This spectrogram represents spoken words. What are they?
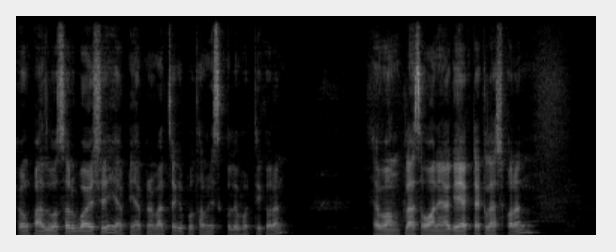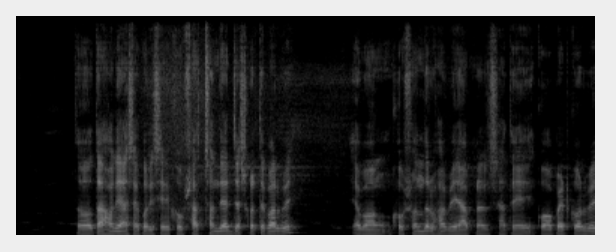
এবং পাঁচ বছর বয়সেই আপনি আপনার বাচ্চাকে প্রথম স্কুলে ভর্তি করান এবং ক্লাস ওয়ানের আগে একটা ক্লাস করান। তো তাহলে আশা করি সে খুব স্বাচ্ছন্দ্যে অ্যাডজাস্ট করতে পারবে এবং খুব সুন্দরভাবে আপনার সাথে কোঅপারেট করবে,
